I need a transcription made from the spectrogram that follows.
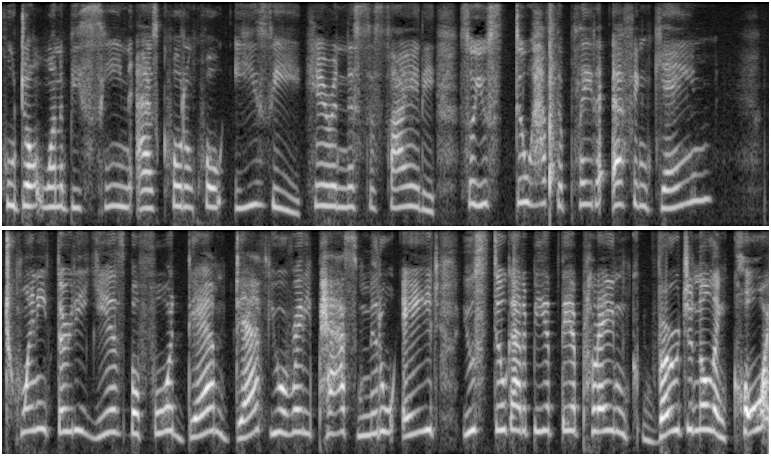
who don't want to be seen as quote unquote easy here in this society. So you still have to play the effing game? 20, 30 years before damn death, you already past middle age. You still got to be up there playing virginal and coy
